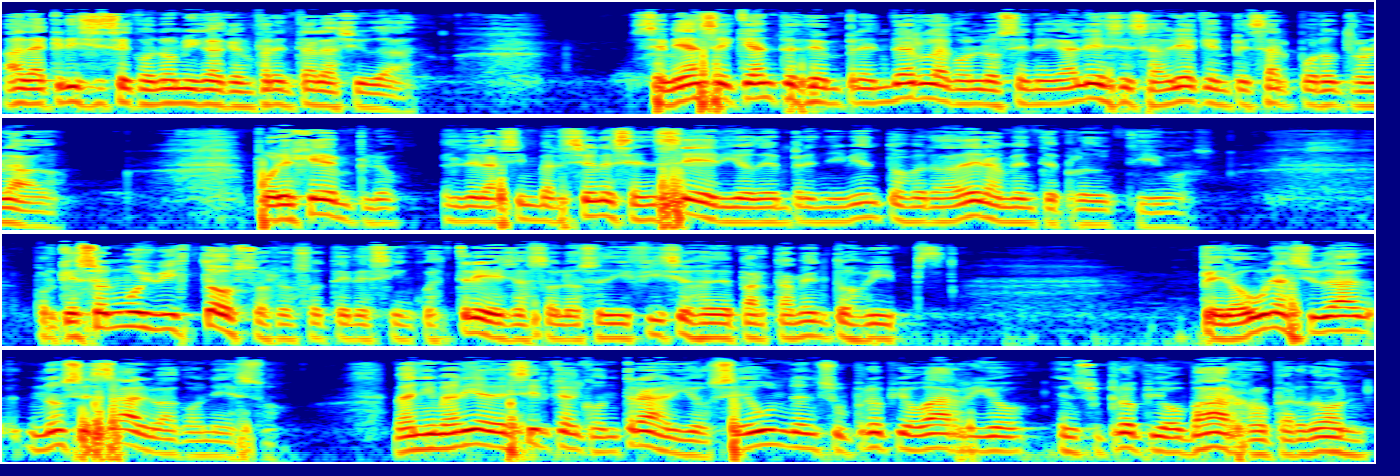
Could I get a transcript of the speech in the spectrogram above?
a la crisis económica que enfrenta la ciudad. Se me hace que antes de emprenderla con los senegaleses habría que empezar por otro lado. Por ejemplo, el de las inversiones en serio, de emprendimientos verdaderamente productivos. Porque son muy vistosos los hoteles cinco estrellas o los edificios de departamentos VIPs. Pero una ciudad no se salva con eso. Me animaría a decir que al contrario, se hunde en su propio barrio, en su propio barro, perdón,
